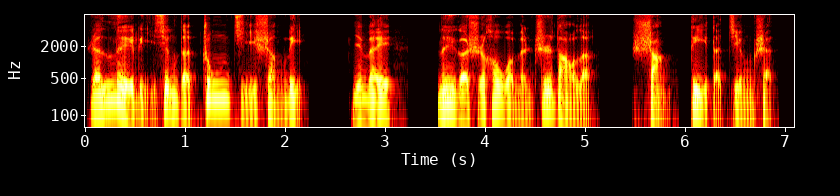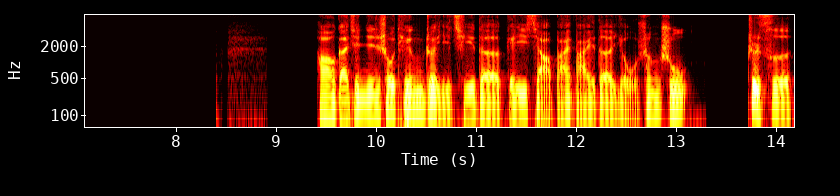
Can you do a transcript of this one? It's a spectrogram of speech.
人类理性的终极胜利，因为那个时候我们知道了上帝的精神。好，感谢您收听这一期的《给小白白的有声书》，至此。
